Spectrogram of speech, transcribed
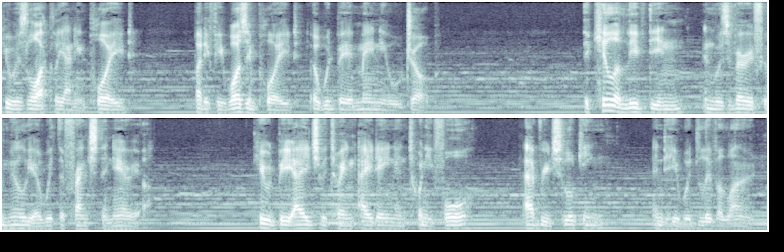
He was likely unemployed, but if he was employed, it would be a menial job. The killer lived in and was very familiar with the Frankston area. He would be aged between 18 and 24, average looking, and he would live alone.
